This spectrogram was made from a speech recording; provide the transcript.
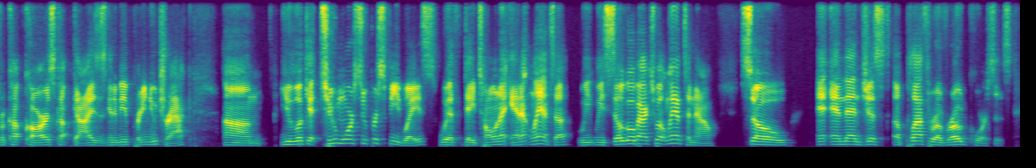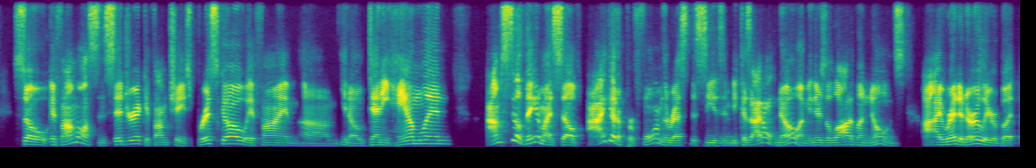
for Cup cars, Cup guys, is going to be a pretty new track. Um, you look at two more super speedways with Daytona and Atlanta. We, we still go back to Atlanta now. So, and, and then just a plethora of road courses. So if I'm Austin Cindric, if I'm Chase Briscoe, if I'm, um, you know, Denny Hamlin, I'm still thinking to myself, I got to perform the rest of the season because I don't know. I mean, there's a lot of unknowns. I, I read it earlier, but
